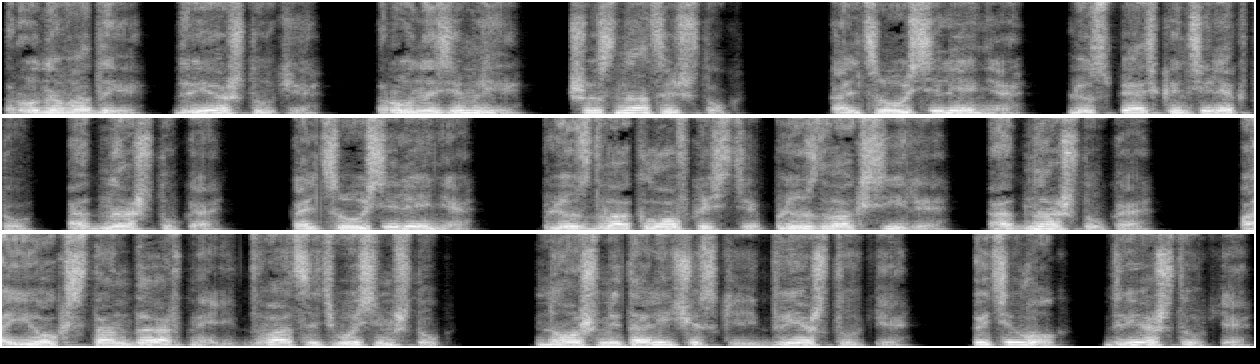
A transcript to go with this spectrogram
Руна воды — 2 штуки. Руна земли — 16 штук. Кольцо усиления. Плюс 5 к интеллекту. Одна штука. Кольцо усиления. Плюс 2 к ловкости, плюс 2 к силе. Одна штука. Паёк стандартный, 28 штук. Нож металлический, 2 штуки. Котелок, 2 штуки.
